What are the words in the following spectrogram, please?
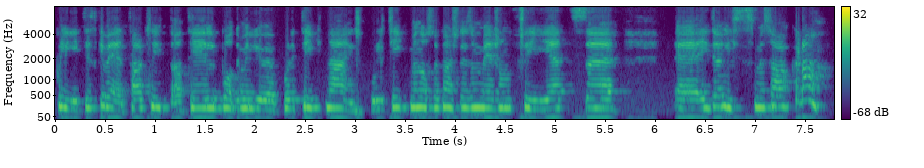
politiske vedtak knytta til både miljøpolitikk, næringspolitikk, men også kanskje liksom mer sånn frihets- eh, idealismesaker. da, Eh,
